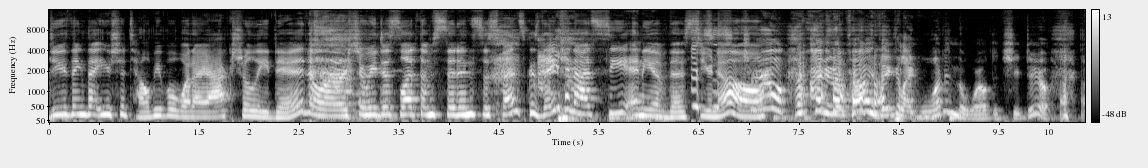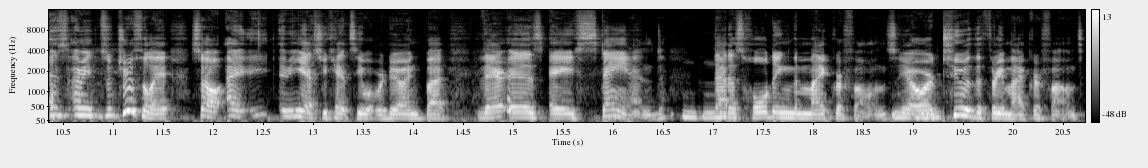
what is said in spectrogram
Do you think that you should tell people what I actually did, or should we just let them sit in suspense because they cannot see any of this? you know. True. I mean, they're probably thinking like, "What in the world did she do?" I mean, so truthfully, so I, I mean, yes, you can't see what we're doing, but there is a stand Mm-hmm. that is holding the microphones, you know, or two of the three microphones.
